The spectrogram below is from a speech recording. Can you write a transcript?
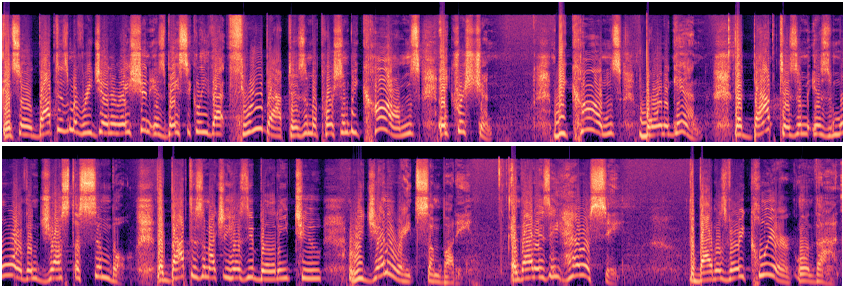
And so, baptism of regeneration is basically that through baptism a person becomes a Christian becomes born again. That baptism is more than just a symbol. That baptism actually has the ability to regenerate somebody. And that is a heresy. The Bible is very clear on that.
